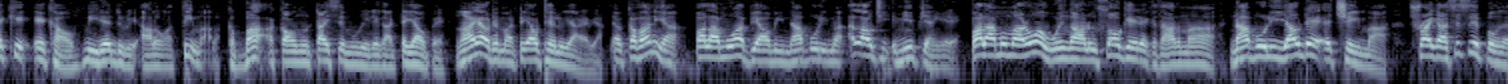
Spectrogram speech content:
အခက်အခါကိုမှီတဲ့သူတွေအားလုံးကသိမှာပါကဗအကောင်ဆုံးတိုက်စစ်မှုတွေကတယောက်ပဲ9ယောက်ထဲမှာတယောက်ထည့်လို့ရတယ်ဗျအဲ့ကဗာနီကပါလာမိုကပြောင်းပြီးနာပိုလီမှာအဲ့လောက်ထိအမြင့်ပြန်ခဲ့တယ်ပါလာမိုမှာတော့ဝင်ကာလို့စော့ခဲ့တဲ့ကစားသမားနာပိုလီရောက်တဲ့အချိန်မှာ striker စစ်စစ်ပုံစံ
